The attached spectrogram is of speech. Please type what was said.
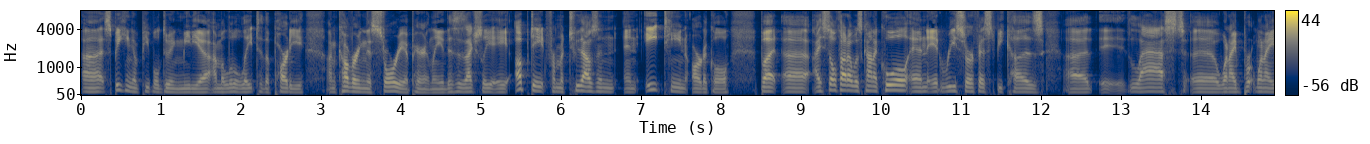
Uh, speaking of people doing media, I'm a little late to the party on covering this story. Apparently, this is actually a update from a 2018 article, but uh, I still thought it was kind of cool, and it resurfaced because uh, last uh, when I when I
